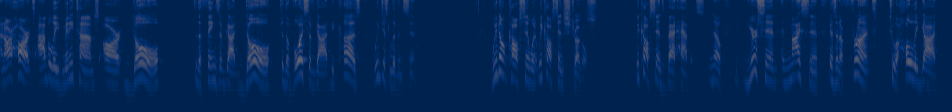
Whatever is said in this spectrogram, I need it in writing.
And our hearts, I believe, many times are dull to the things of God, dull to the voice of God because we just live in sin. We don't call sin what we call sin struggles. We call sins bad habits. No, your sin and my sin is an affront to a holy God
